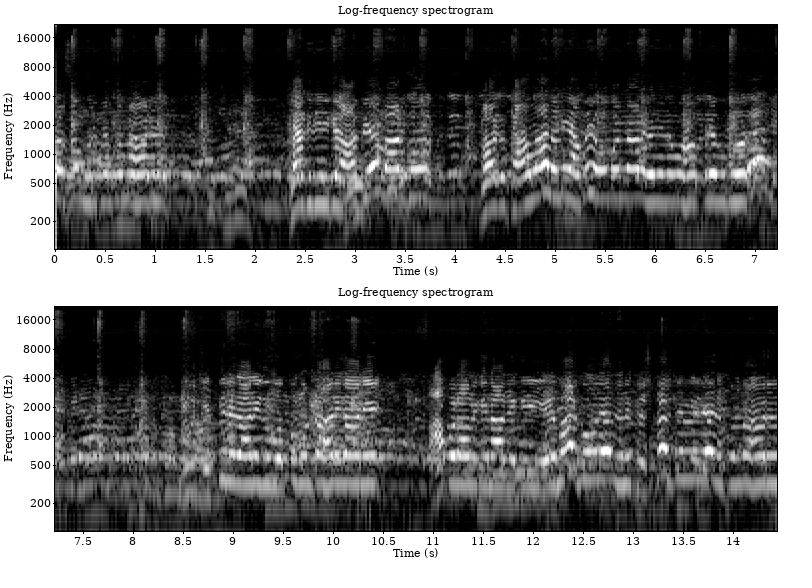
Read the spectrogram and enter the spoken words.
వర్షం కురిపిస్తున్నాడు నాకు దీనికి అభయ మార్గం నాకు కావాలని అభయమన్నాడు వెళ్ళిన మహాప్రభువు. నువ్వు చెప్పిన దానికి ఒప్పుకుంటాను కానీ ఆపడానికి నా దగ్గర ఏ మార్గం లేదని కృష్ణార్జునుడు వేడుకున్నారు.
